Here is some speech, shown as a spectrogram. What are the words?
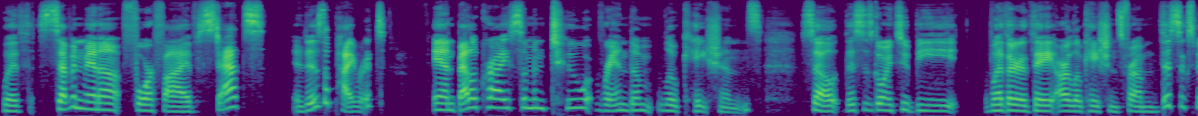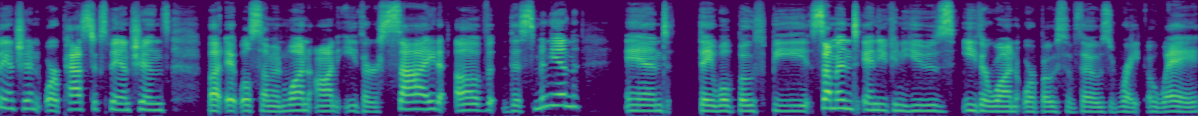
with 7 mana, 4 5 stats. It is a pirate and Battlecry summon two random locations. So this is going to be whether they are locations from this expansion or past expansions, but it will summon one on either side of this minion, and they will both be summoned, and you can use either one or both of those right away.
